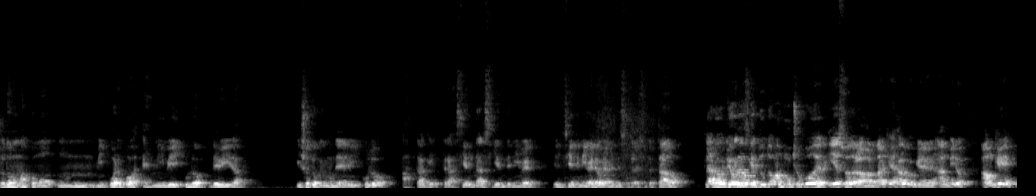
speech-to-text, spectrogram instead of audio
yo tomo más como un... Mi cuerpo es mi vehículo de vida. Y yo tengo que mantener el vehículo hasta que trascienda al siguiente nivel. El siguiente nivel obviamente es otro, es otro estado. Claro, yo veo que tú tomas mucho poder y eso de la verdad que es algo que admiro, aunque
